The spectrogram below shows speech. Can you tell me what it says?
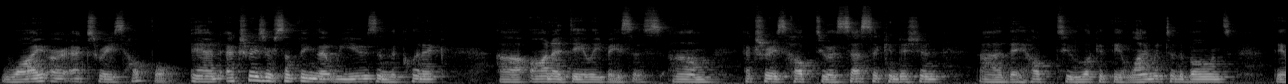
Why are x rays helpful? And x rays are something that we use in the clinic uh, on a daily basis. Um, x rays help to assess a condition, uh, they help to look at the alignment of the bones, they,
